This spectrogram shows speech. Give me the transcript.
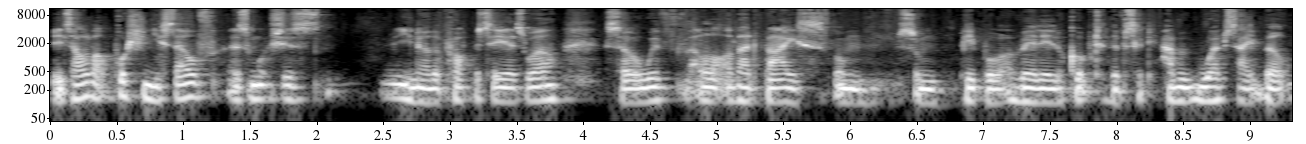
It's all about pushing yourself as much as you know the property as well. So with a lot of advice from some people I really look up to, they've have a website built.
